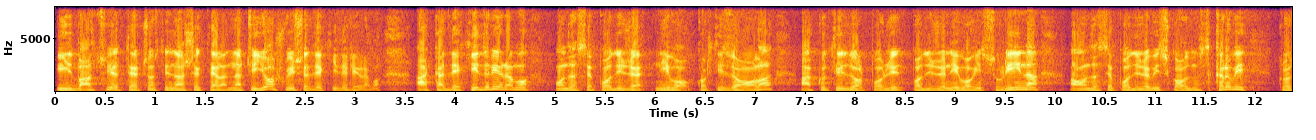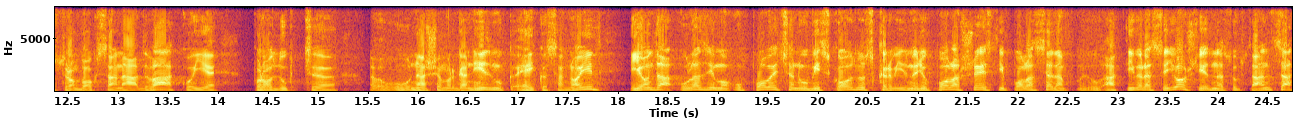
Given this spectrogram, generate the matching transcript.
i izbacuje tečnost iz našeg tela. Znači, još više dehidriramo. A kad dehidriramo, onda se podiže nivo kortizola, a kortizol podiže nivo insulina, a onda se podiže viskoznost krvi kroz tromboksan A2, koji je produkt e, u našem organizmu, eikosanoid, i onda ulazimo u povećanu viskoznost krvi. Između pola šest i pola sedam aktivira se još jedna substanca,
